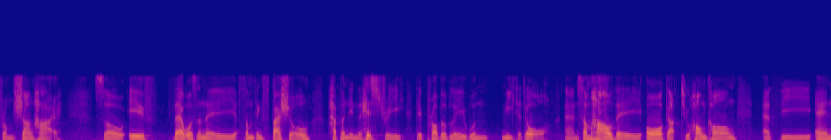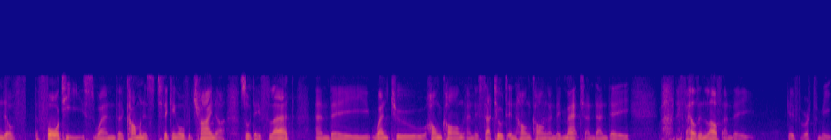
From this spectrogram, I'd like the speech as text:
from Shanghai. So if there wasn't a something special happened in the history, they probably wouldn't meet at all. And somehow they all got to Hong Kong at the end of the 40s when the communists taking over China. So they fled and they went to Hong Kong and they settled in Hong Kong and they met and then they, they fell in love and they gave birth to me.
